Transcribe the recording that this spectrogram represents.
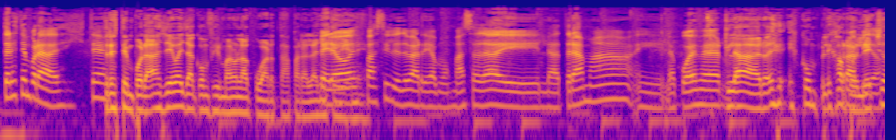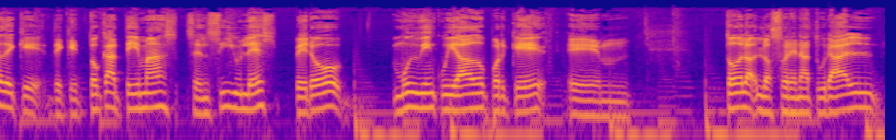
Tres temporadas, dijiste. Tres temporadas lleva y ya confirmaron la cuarta para el año Pero que es viene. fácil de ver, digamos, más allá de la trama, eh, la puedes ver. Claro, es, es compleja por el hecho de que, de que toca temas sensibles, pero muy bien cuidado porque eh, todo lo, lo sobrenatural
